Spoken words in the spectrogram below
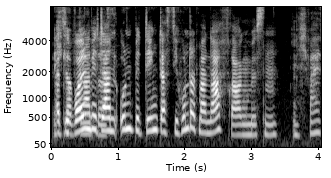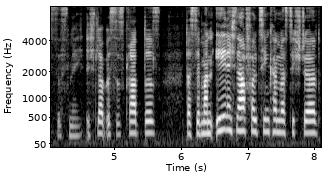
Ich also glaub wollen wir dann unbedingt, dass die hundertmal nachfragen müssen? Ich weiß es nicht. Ich glaube, es ist gerade das, dass der Mann eh nicht nachvollziehen kann, was dich stört.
